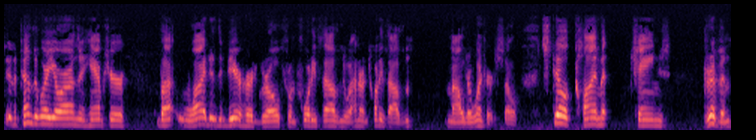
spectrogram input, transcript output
it depends on where you are in New Hampshire. But why did the deer herd grow from forty thousand to one hundred twenty thousand? Milder winters. So still climate change driven,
